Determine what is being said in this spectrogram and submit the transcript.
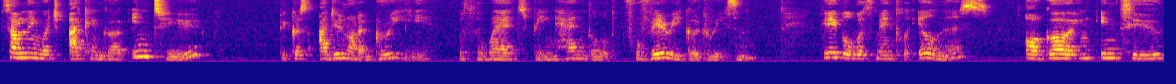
something which I can go into because I do not agree with the way it's being handled for very good reason. People with mental illness are going into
